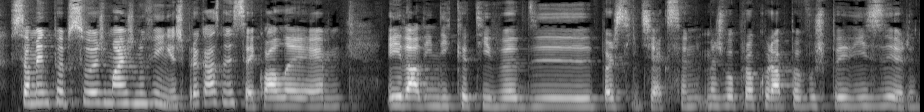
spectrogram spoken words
especialmente para pessoas mais novinhas. Por acaso nem sei qual é a idade indicativa de Percy Jackson, mas vou procurar para vos poder dizer.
